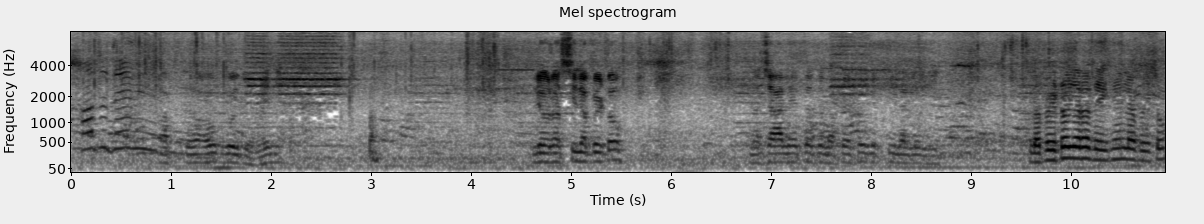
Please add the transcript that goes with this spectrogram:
हाँ तो दे दी अब तो और कोई तो है नहीं लो रस्सी लपेटो नचा लेते तो लपेटो कितनी लगेगी लपेटो जरा देखें लपेटो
